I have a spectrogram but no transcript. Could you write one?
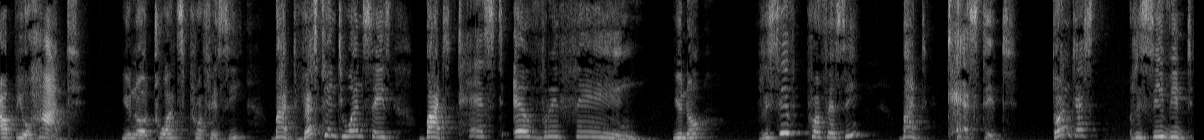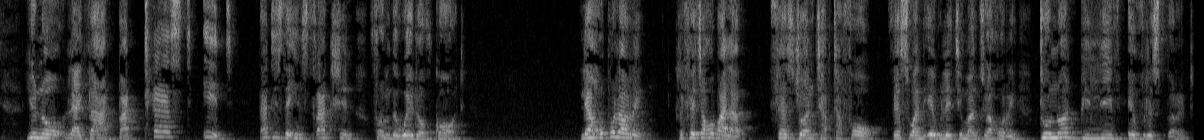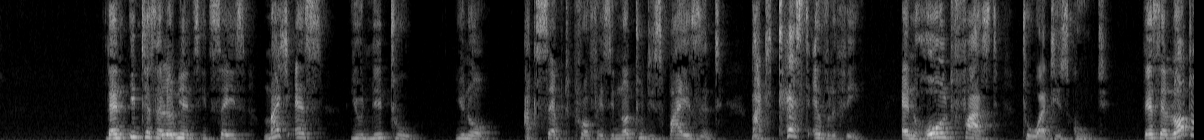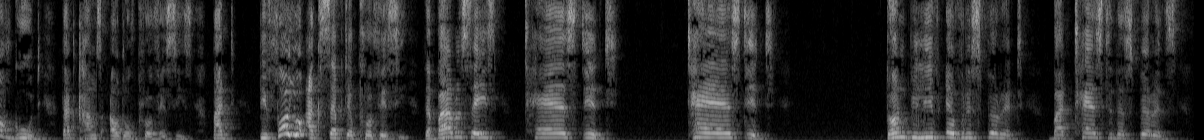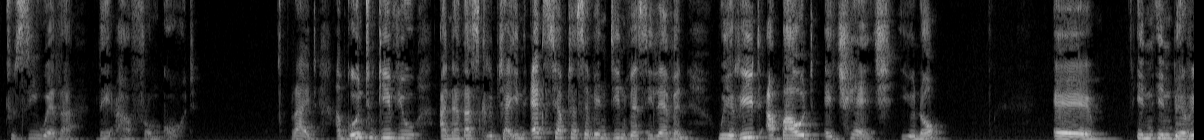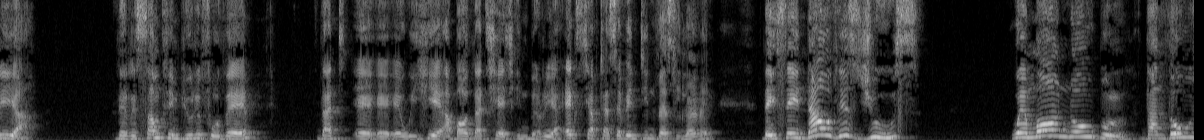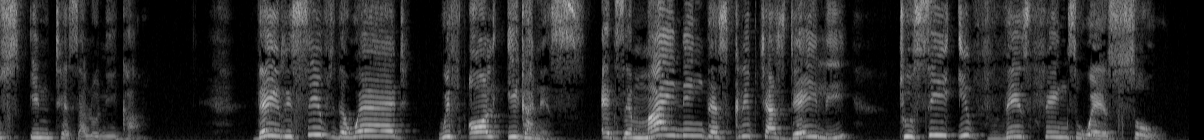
up your heart, you know, towards prophecy. But verse 21 says, but test everything. You know, receive prophecy, but test it. Don't just receive it, you know, like that, but test it. That is the instruction from the word of God. Le hopola hore re fetsa go bala 1 John chapter 4 verse 1 e buletse mantswe ya gore do not believe every spirit. Then in Thessalonians it says much as you need to you know accept prophecy not to despise it but test everything and hold fast to what is good. There's a lot of good that comes out of prophecies. But before you accept a prophecy, the Bible says, test it. Test it. Don't believe every spirit, but test the spirits to see whether they are from God. Right. I'm going to give you another scripture. In Acts chapter 17, verse 11, we read about a church, you know, Eh, in in Berea there is something beautiful there that uh, uh, we hear about that church in Berea. Acts chapter 17, verse 11. They say, Now these Jews were more noble than those in Thessalonica. They received the word with all eagerness, examining the scriptures daily to see if these things were so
